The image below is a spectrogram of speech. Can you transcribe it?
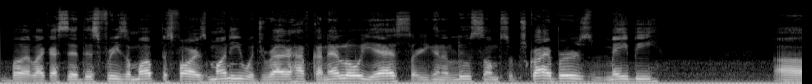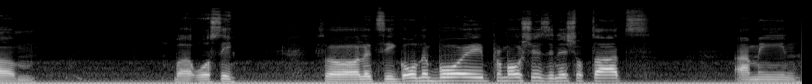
But like I said, this frees them up as far as money. Would you rather have Canelo? Yes. Are you going to lose some subscribers? Maybe. Um, but we'll see. So let's see, Golden Boy promotions. Initial thoughts. I mean,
